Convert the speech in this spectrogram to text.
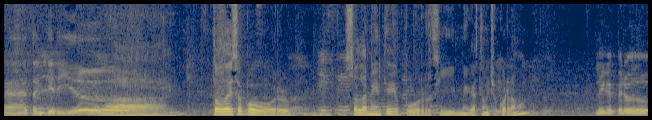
Ah, tan querido. Ah, todo eso por solamente por si me gasta un chocorramo. Le digo, pero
